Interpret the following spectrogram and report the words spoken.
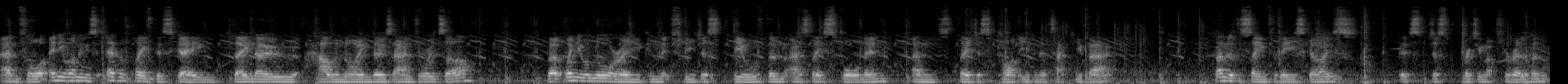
And for anyone who's ever played this game, they know how annoying those androids are. But when you're Nora, you can literally just deal with them as they spawn in, and they just can't even attack you back. Kind of the same for these guys it's just pretty much irrelevant.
